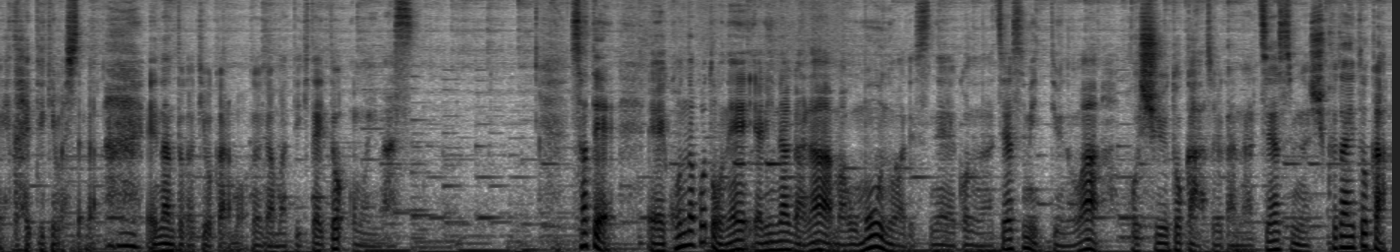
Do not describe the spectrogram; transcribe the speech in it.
え帰ってきましたが、えなんとか今日からも頑張っていきたいと思います。さて、えー、こんなことをねやりながら、まあ、思うのはですねこの夏休みっていうのは補習とかそれから夏休みの宿題とか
